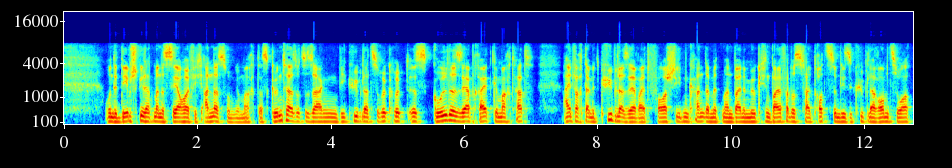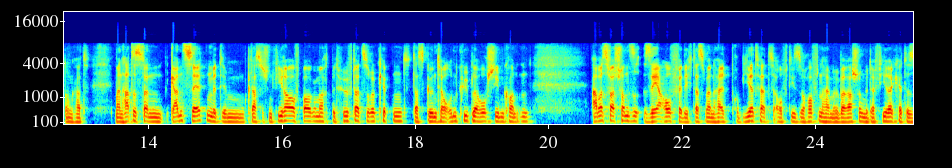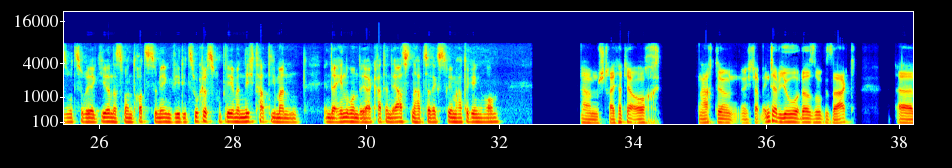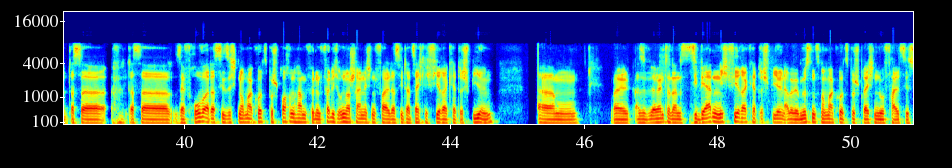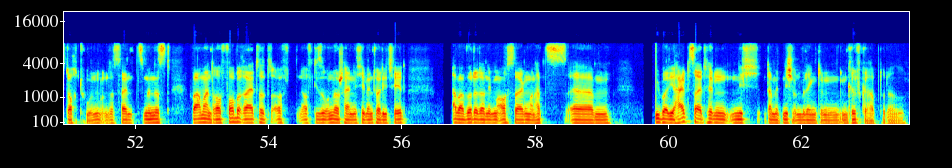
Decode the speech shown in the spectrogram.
Und in dem Spiel hat man es sehr häufig andersrum gemacht, dass Günther sozusagen wie Kübler zurückrückt ist, Gulde sehr breit gemacht hat, einfach damit Kübler sehr weit vorschieben kann, damit man bei einem möglichen Ballverlust halt trotzdem diese Kübler-Raumzuordnung hat. Man hat es dann ganz selten mit dem klassischen Viereraufbau gemacht, mit Höfler zurückkippend, dass Günther und Kübler hochschieben konnten. Aber es war schon sehr auffällig, dass man halt probiert hat, auf diese Hoffenheimer Überraschung mit der Viererkette so zu reagieren, dass man trotzdem irgendwie die Zugriffsprobleme nicht hat, die man in der Hinrunde ja gerade in der ersten Halbzeit extrem hatte gegen Raum. Ähm, Streich hat ja auch nach dem, ich glaube, Interview oder so gesagt, äh, dass er, dass er sehr froh war, dass sie sich nochmal kurz besprochen haben für den völlig unwahrscheinlichen Fall, dass sie tatsächlich Viererkette spielen. Ähm, weil, also eventuell dann, sie werden nicht Viererkette spielen, aber wir müssen es nochmal kurz besprechen, nur falls sie es doch tun. Und das heißt, zumindest war man darauf vorbereitet, auf, auf diese unwahrscheinliche Eventualität. Aber würde dann eben auch sagen, man hat es ähm, über die Halbzeit hin nicht, damit nicht unbedingt im, im Griff gehabt oder so.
